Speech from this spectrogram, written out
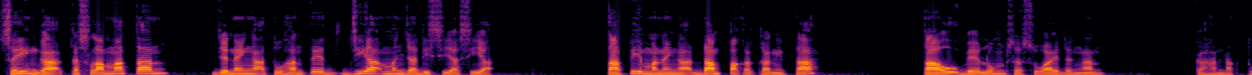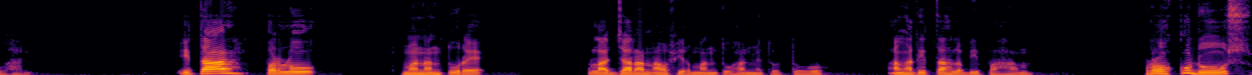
Sehingga keselamatan jenengak Tuhan te jia menjadi sia-sia tapi menengah dampak akan ita tahu belum sesuai dengan kehendak Tuhan. Ita perlu menenture pelajaran au firman Tuhan metutu angat ita lebih paham Roh Kudus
